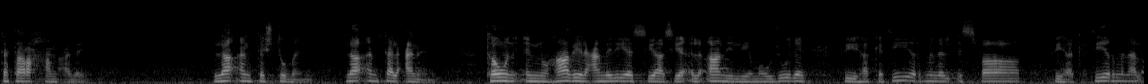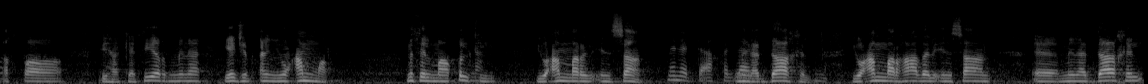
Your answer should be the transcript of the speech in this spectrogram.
تترحم علي. لا أن تشتمني لا أن تلعنني. كون أنه هذه العملية السياسية الآن اللي موجودة فيها كثير من الإسفاف فيها كثير من الأخطاء فيها كثير من يجب أن يعمر. مثل ما قلت نعم. يعمر الإنسان من الداخل من الداخل. نعم. يعمر هذا الإنسان آه، من الداخل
